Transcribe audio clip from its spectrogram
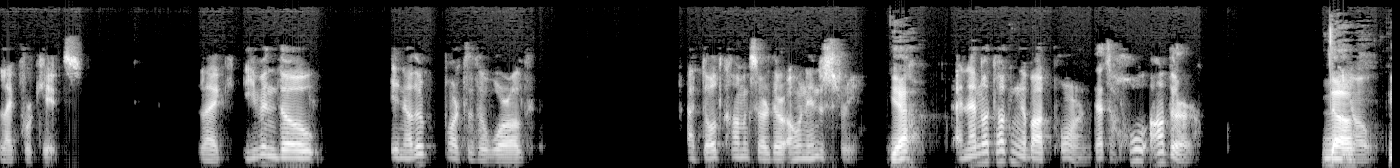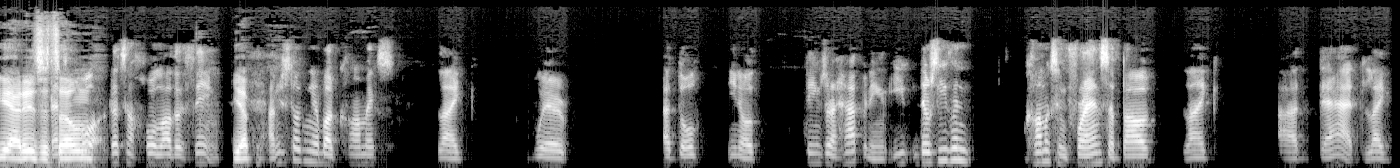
like for kids. Like even though in other parts of the world adult comics are their own industry. Yeah, And I'm not talking about porn. That's a whole other no, you know, yeah, it is its that's a own. whole, that's a whole other thing. Yep. I'm just talking about comics like where adult, you know, things are happening. There's even comics in France about like uh, dad, like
